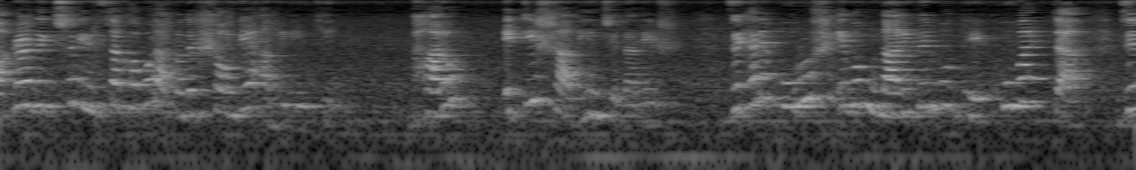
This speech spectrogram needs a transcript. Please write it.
আপনারা দেখছেন ইনস্টা খবর, আপনাদের সঙ্গে আমি রিঙ্কি। ভারত একটি স্বাধীন চেতা দেশ, যেখানে পুরুষ এবং নারীদের মধ্যে খুব একটা যে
